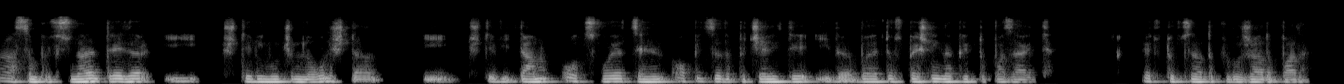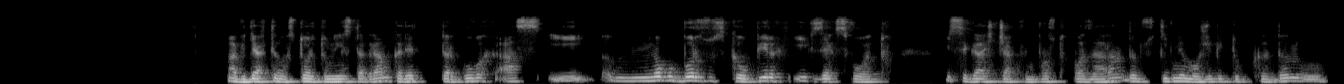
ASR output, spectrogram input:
Аз съм професионален трейдер и ще ви науча много неща и ще ви дам от своя ценен опит, за да печелите и да бъдете успешни на криптопазарите. Ето тук цената продължава да пада. А видяхте в сторито на Инстаграм, къде търгувах аз и много бързо скалпирах и взех своето. И сега изчаквам просто пазара да достигне, може би тук дъно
